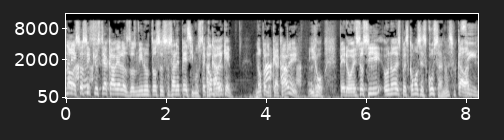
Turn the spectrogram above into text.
no, eso sí que usted acabe a los dos minutos, eso sale pésimo. ¿Usted cómo? ¿Acabe qué? No, pues lo que acabe, hijo. Pero eso sí, uno después como se excusa, ¿no? Eso acabar, Sí.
